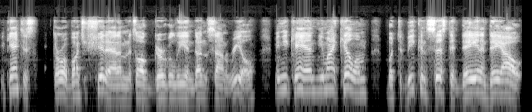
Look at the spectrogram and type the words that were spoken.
You can't just throw a bunch of shit at them and it's all gurgly and doesn't sound real. I mean, you can, you might kill them, but to be consistent day in and day out,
